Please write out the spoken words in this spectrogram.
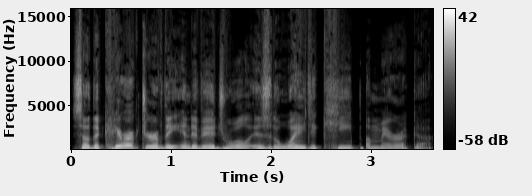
So the character of the individual is the way to keep America.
